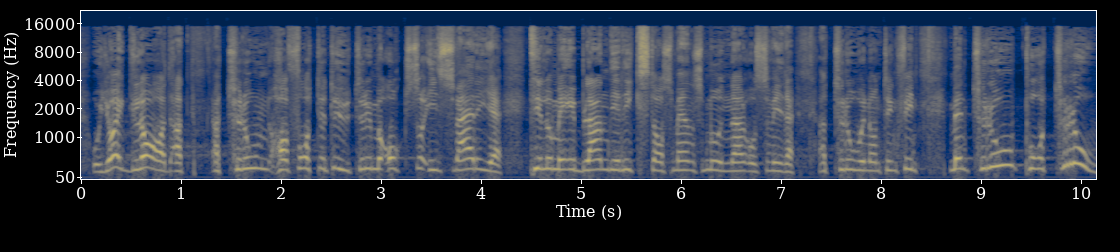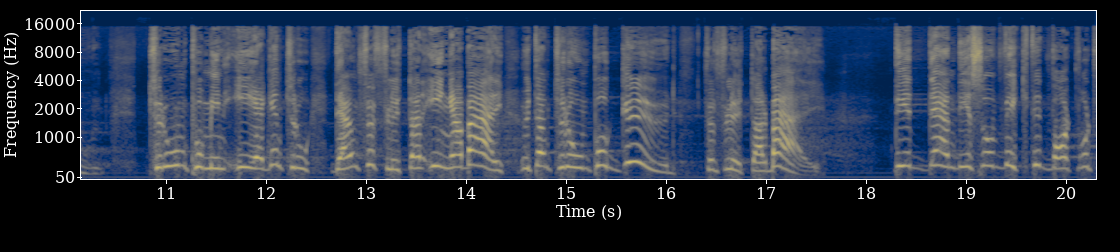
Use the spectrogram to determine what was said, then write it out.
Och jag är glad att, att tron har fått ett utrymme också i Sverige, till och med ibland i riksdagsmäns munnar och så vidare. Att tro är någonting fint. Men tro på tron, tron på min egen tro, den förflyttar inga berg, utan tron på Gud förflyttar berg. Det är, den, det är så viktigt vart vårt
